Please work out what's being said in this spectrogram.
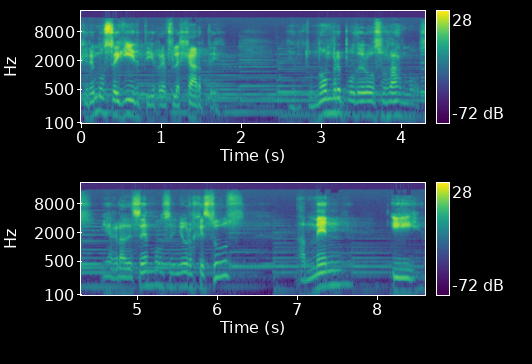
Queremos seguirte y reflejarte. Y en tu nombre poderoso oramos y agradecemos, Señor Jesús. Amén y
